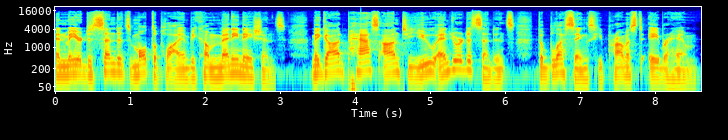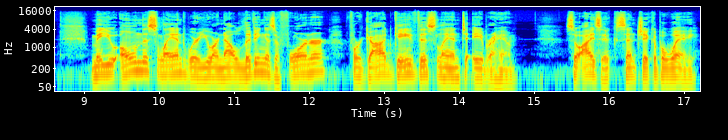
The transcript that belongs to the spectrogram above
and may your descendants multiply and become many nations. May God pass on to you and your descendants the blessings he promised to Abraham. May you own this land where you are now living as a foreigner, for God gave this land to Abraham. So Isaac sent Jacob away,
